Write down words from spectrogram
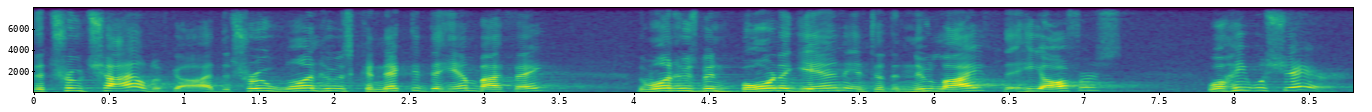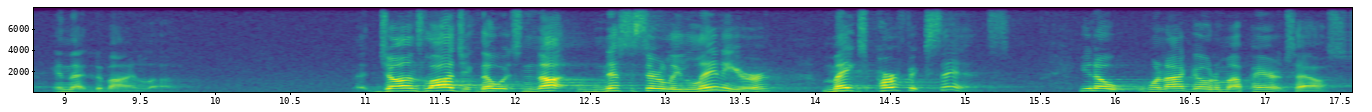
the true child of God, the true one who is connected to Him by faith, the one who's been born again into the new life that he offers, well, he will share in that divine love. John's logic, though it's not necessarily linear, makes perfect sense. You know, when I go to my parents' house,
